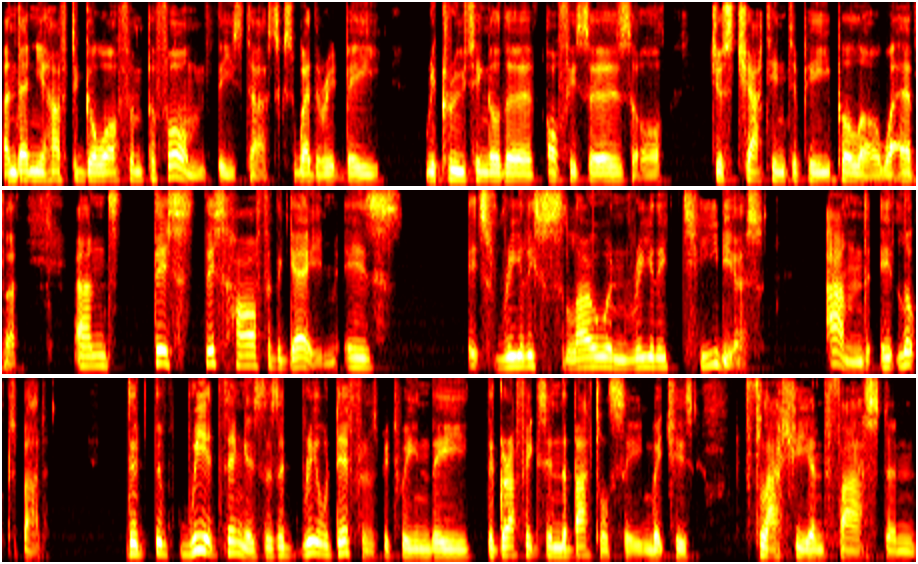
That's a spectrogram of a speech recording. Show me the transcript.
and then you have to go off and perform these tasks whether it be recruiting other officers or just chatting to people or whatever and this this half of the game is it's really slow and really tedious and it looks bad the the weird thing is there's a real difference between the the graphics in the battle scene, which is flashy and fast and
